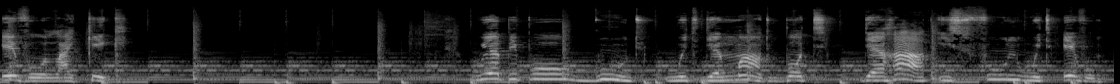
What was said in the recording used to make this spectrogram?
evil like cake. Where people good with their mouth but their heart is full with evil.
